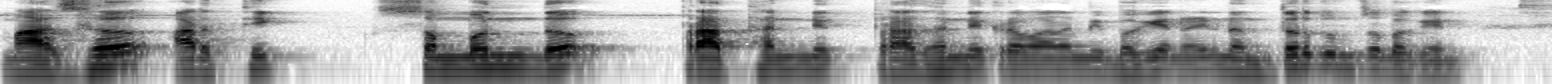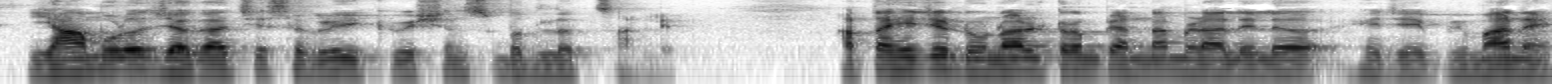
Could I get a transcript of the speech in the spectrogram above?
माझं आर्थिक संबंध प्राधान्य प्राधान्यक्रमानं मी बघेन आणि नंतर तुमचं बघेन ह्यामुळं जगाचे सगळे इक्वेशन्स बदलत चालले आता हे जे डोनाल्ड ट्रम्प यांना मिळालेलं हे जे विमान आहे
